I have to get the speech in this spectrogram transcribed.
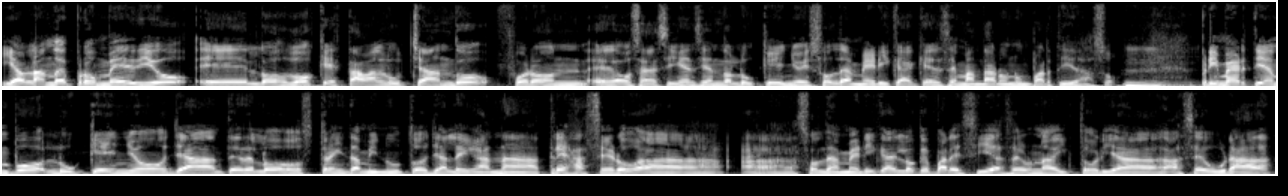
Y hablando de promedio, eh, los dos que estaban luchando fueron, eh, o sea, siguen siendo Luqueño y Sol de América que se mandaron un partidazo. Mm. Primer tiempo, Luqueño ya antes de los 30 minutos ya le gana 3 a 0 a, a Sol de América y lo que parecía ser una victoria asegurada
